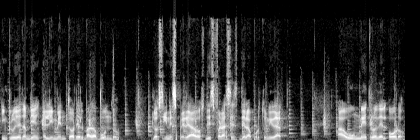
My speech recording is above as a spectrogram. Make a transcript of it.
Incluye también El inventor y el vagabundo, los inesperados disfraces de la oportunidad, a un metro del oro.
